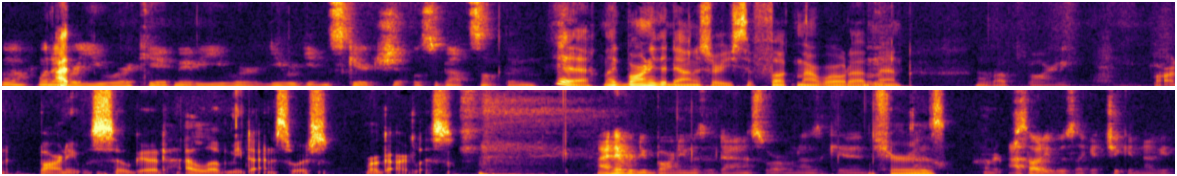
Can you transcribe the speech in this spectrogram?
Well, whenever you were a kid, maybe you were you were getting scared shitless about something. Yeah, like Barney the dinosaur used to fuck my world up, man. I loved Barney. Barney, Barney was so good. I love me dinosaurs, regardless. I never knew Barney was a dinosaur when I was a kid. It sure is. 100%. I thought he was like a chicken nugget.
